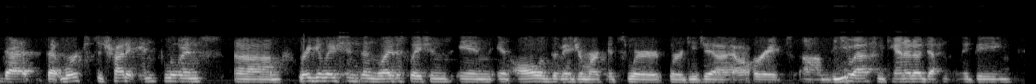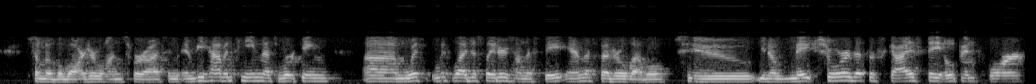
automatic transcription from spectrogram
that that works to try to influence um, regulations and legislations in, in all of the major markets where where DJI operates. Um, the U.S. and Canada definitely being some of the larger ones for us, and, and we have a team that's working um, with with legislators on the state and the federal level to you know make sure that the skies stay open for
